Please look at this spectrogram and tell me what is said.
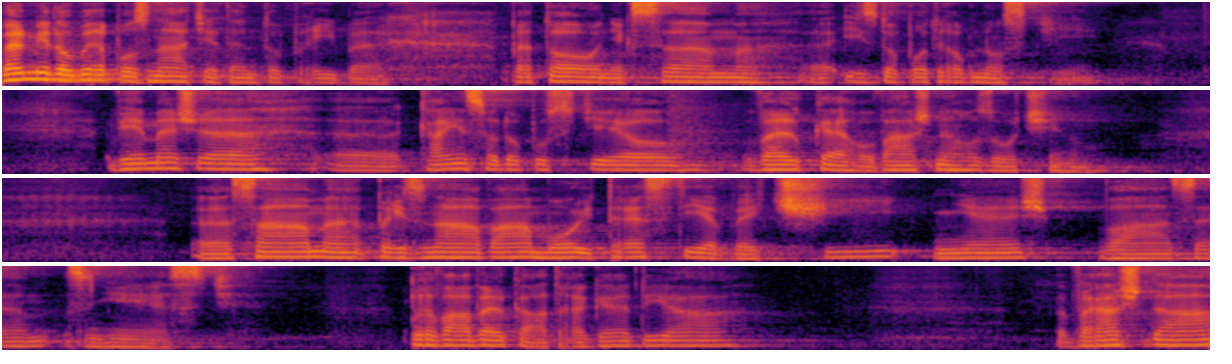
Veľmi dobre poznáte tento príbeh, preto nechcem e, ísť do podrobností. Vieme, že e, Kain sa dopustil veľkého, vážneho zločinu. E, sám priznáva, môj trest je väčší, než vlázem zniesť. Prvá veľká tragédia, vražda,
